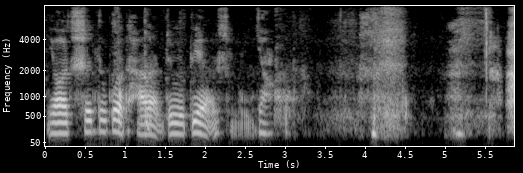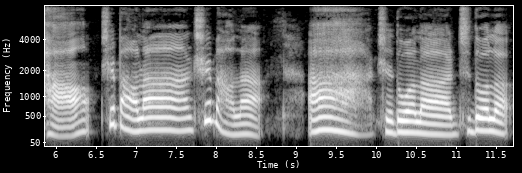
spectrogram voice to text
你要吃得过它了，就会变成什么样？好吃饱了，吃饱了啊！吃多了，吃多了，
